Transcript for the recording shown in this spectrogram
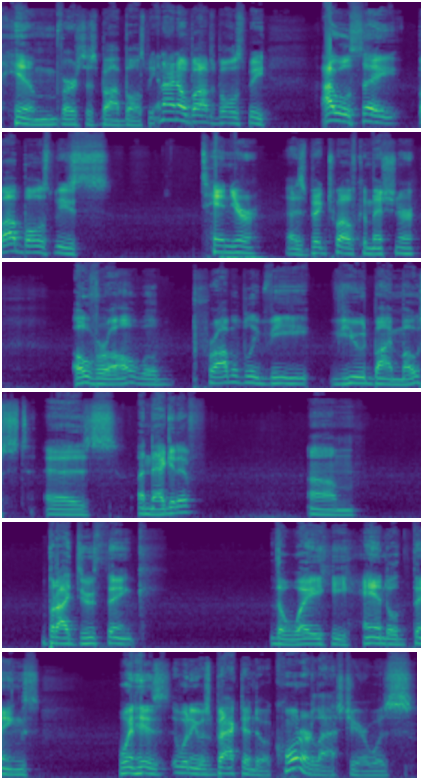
him versus Bob Bowlesby. And I know Bob Bowlesby. I will say Bob Bowlesby's tenure as Big Twelve commissioner overall will probably be viewed by most as a negative. Um, but I do think the way he handled things when his when he was backed into a corner last year was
